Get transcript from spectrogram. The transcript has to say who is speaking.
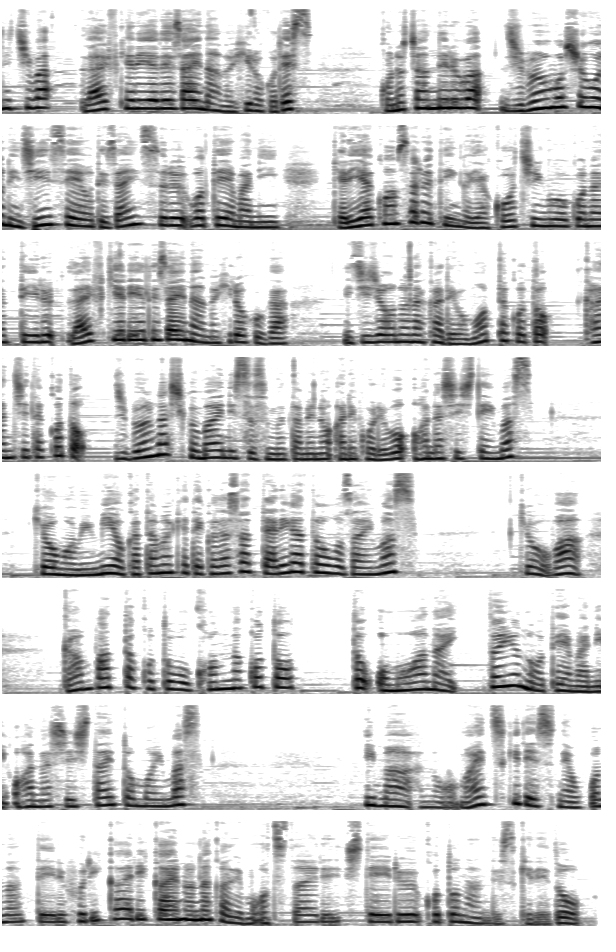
Speaker 1: んにちは。ライフキャリアデザイナーのひろこです。このチャンネルは自分を主語に人生をデザインするをテーマにキャリアコンサルティングやコーチングを行っているライフキャリアデザイナーのひろこが日常の中で思ったこと感じたこと自分らしく前に進むためのあれこれをお話ししています。今日も耳を傾けてくださってありがとうございます。今日は頑張ったことをこんなことと思わないというのをテーマにお話ししたいと思います。今あの毎月ですね行っている振り返り会の中でもお伝えしていることなんですけれど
